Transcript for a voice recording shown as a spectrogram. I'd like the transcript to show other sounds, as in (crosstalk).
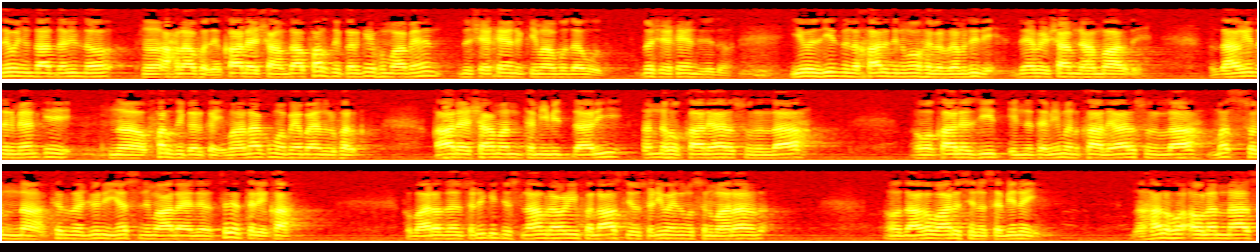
دیو جن دا دلیل دو احناف دے، قال شام، دا فرض کر کے فما بین دو شیخین کی ابو داود، دو شیخین دے دو۔ یہ وزید من خالد الموحب الرملی دے دے شام نے عمار دے۔ داغی درمیان کے فرض کر کے مانا کو مبے بیان الفرق۔ قال شام، ان تمیم الداری انه قال یا رسول اللہ وقال زید ان تمیما قال یا رسول اللہ مسنا پھر رجل یسلم علی ذر طریقہ۔ بھارت سڑی کی اسلام راوڑی فلاس تھی سڑی وائی مسلمان اور داغ وارث نے سبھی نہیں ہر ہو اول الناس؟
